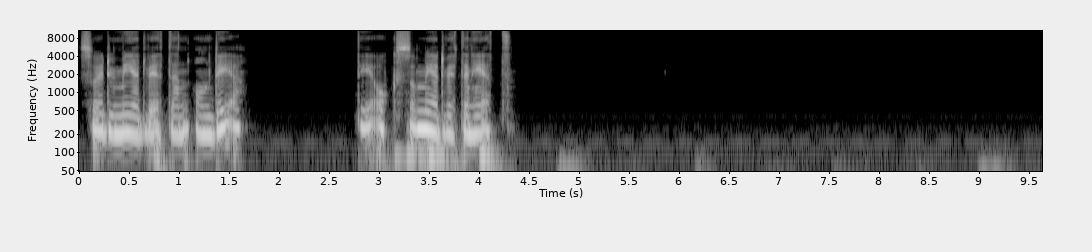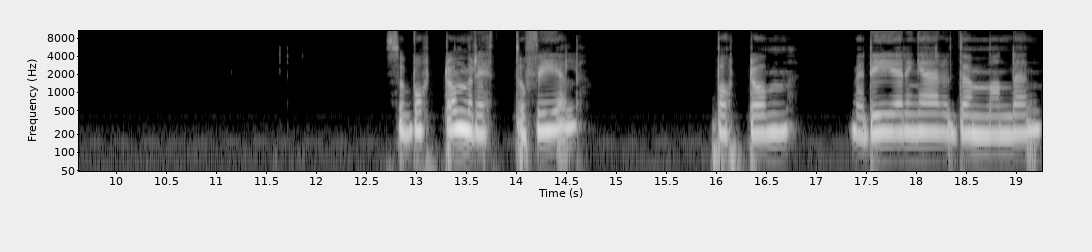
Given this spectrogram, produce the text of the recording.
så är du medveten om det. Det är också medvetenhet. Så bortom rätt och fel, bortom värderingar, och dömanden.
